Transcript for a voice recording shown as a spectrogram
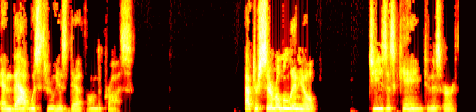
And that was through his death on the cross. After several millennial, Jesus came to this earth,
